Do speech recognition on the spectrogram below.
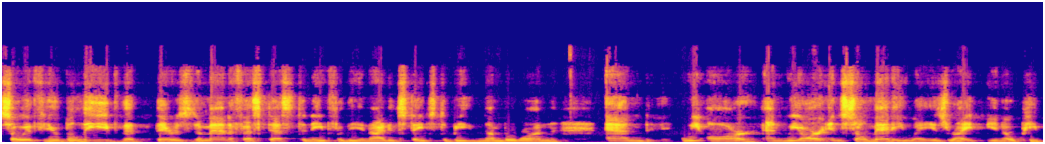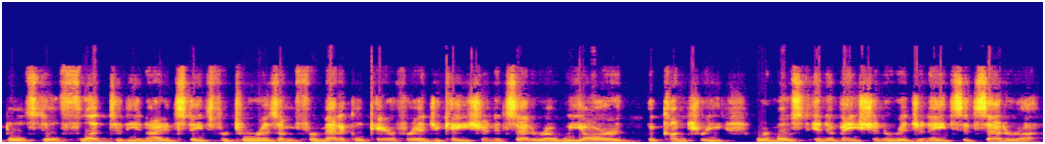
So if you believe that there's a manifest destiny for the United States to be number one, and we are, and we are in so many ways, right? You know, people still flood to the United States for tourism, for medical care, for education, etc. We are the country where most innovation originates, etc.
